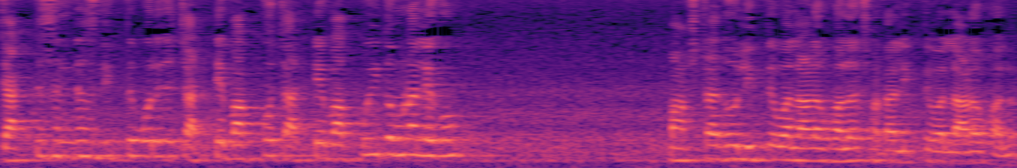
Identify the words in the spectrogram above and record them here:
চারটে সেন্টেন্স লিখতে বলে যে চারটে বাক্য, চারটে বাক্যই তোমরা লেখো। পাঁচটা কেউ লিখতে পারলে আরও ভালো, ছটা লিখতে পারলে আরও ভালো।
